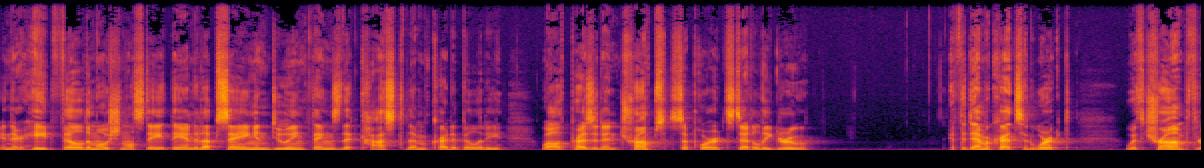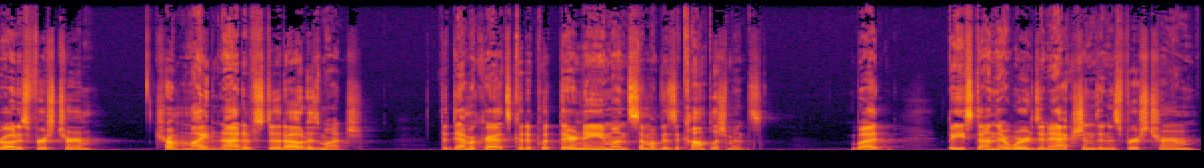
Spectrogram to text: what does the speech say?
In their hate filled emotional state, they ended up saying and doing things that cost them credibility, while President Trump's support steadily grew. If the Democrats had worked with Trump throughout his first term, Trump might not have stood out as much. The Democrats could have put their name on some of his accomplishments. But, based on their words and actions in his first term,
